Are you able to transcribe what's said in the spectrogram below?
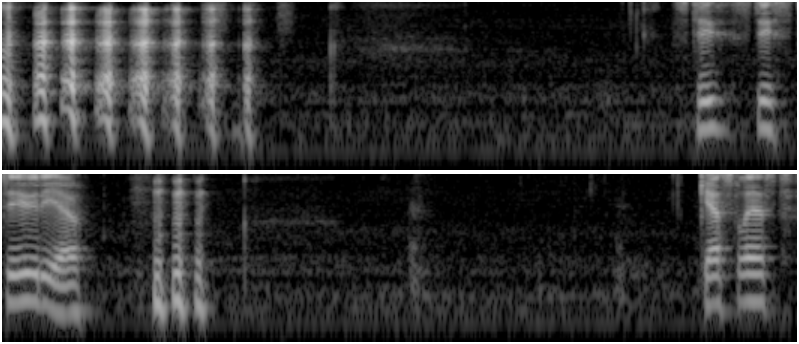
Stu, stu, studio. Guest list.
